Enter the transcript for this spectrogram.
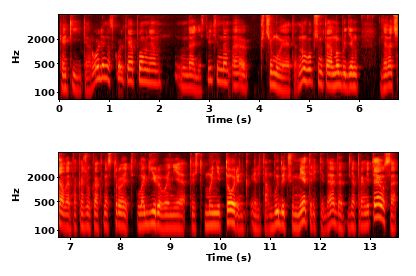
какие-то роли, насколько я помню. Да, действительно. Э, к чему это? Ну, в общем-то, мы будем для начала я покажу, как настроить логирование, то есть мониторинг или там выдачу метрики да, для Прометеуса,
